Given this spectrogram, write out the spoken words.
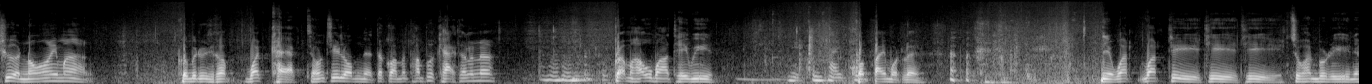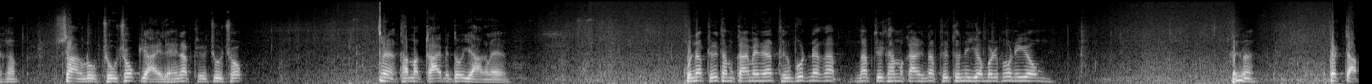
เชื่อน้อยมากคุณไปดูสิครับ วัดแขกถนนสีลมเนี่ยแต่ก่อนมันทำเพื่อแขกเท่านั้นนะพระมหาอุมาเทวีมีคนไทยคนไปหมดเลย เนี่ยวัดวัดที่ที่ที่สุพรรณบุรีนะครับ สร้างรูปชูชกใหญ่เลยให้นับถือชูชกเนี่ยธรรมกายเป็นตัวอย่างเลย คุณนับถือธรรมกายไม่นับถือพุทธนะครับ นับถือธรรมกายนับถือทุนนิยมบริโภคนิยม เห็นไหมพอจับ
